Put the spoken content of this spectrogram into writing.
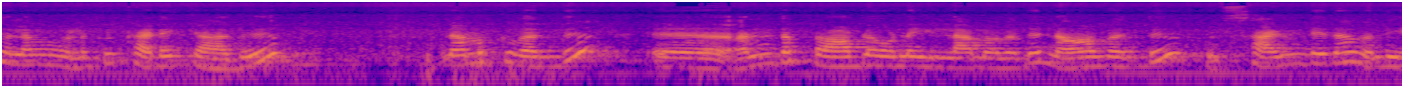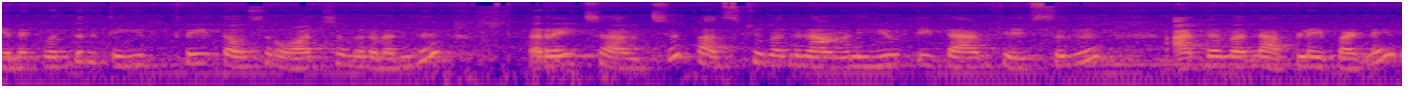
சிலவங்களுக்கு கிடைக்காது. நமக்கு வந்து அந்த ப்ராப்ளம் ஒன்றும் இல்லாமல் வந்து நான் வந்து சண்டே தான் வந்து எனக்கு வந்து three three thousand watch hour வந்து ரீச் ஆகுச்சு ஃபஸ்ட்டு வந்து நான் வந்து யூடி டேப்லெட்ஸுக்கு அதை வந்து அப்ளை பண்ணேன்.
